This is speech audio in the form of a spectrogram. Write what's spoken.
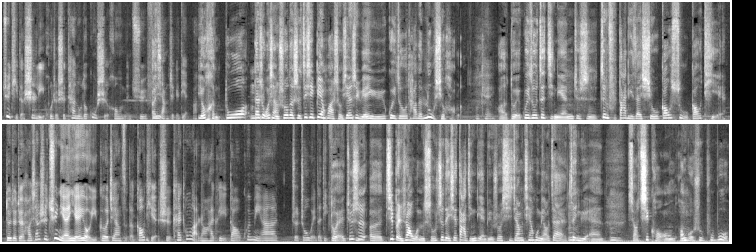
具体的事例或者是探路的故事和我们去分享这个点吗？有很多，但是我想说的是，这些变化首先是源于贵州它的路修好了。OK，啊、对，贵州这几年就是政府大力在修高速高铁，对对对，好像是去年也有一个这样子的高铁是开通了，然后还可以到昆明啊这周围的地方。对，就是、呃，基本上我们熟知的一些大景点，比如说西江千户苗寨、镇远、嗯小七孔、黄果树瀑布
